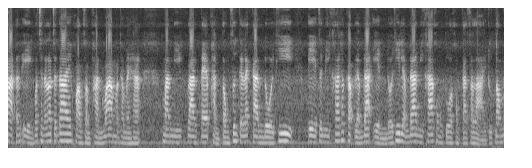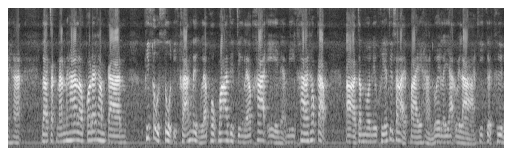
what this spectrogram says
าตุนั่นเอง เพราะฉะนั้นเราจะได้ความสัมพันธ์ว่ามันทำไมฮะ มันมีการแปรผันตรงซึ่งกันและกันโดยที่ a จะมีค่าเท่ากับแลมดา n โดยที่แลมดามีค่าคงตัวของการสลายถูกต้องไหมฮะ หลังจากนั้นฮะเราก็ได้ทำการพิสูจน์สูตรอีกครั้งหนึ่ง แล้วพบว่าจริง ๆ แล้วค่า a เนี่ยมีค่าเท่ากับอ่าจำนวนนิวเคลียสที่สลายไปหารด้วยระยะเวลาที่เกิดขึ้น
